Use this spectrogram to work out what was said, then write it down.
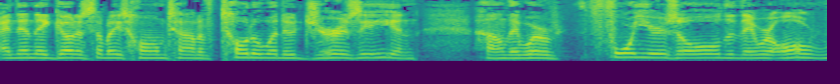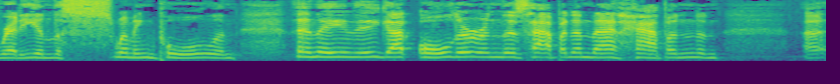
And then they go to somebody's hometown of Totowa, New Jersey, and how they were four years old and they were already in the swimming pool, and then they, they got older and this happened and that happened. And uh,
